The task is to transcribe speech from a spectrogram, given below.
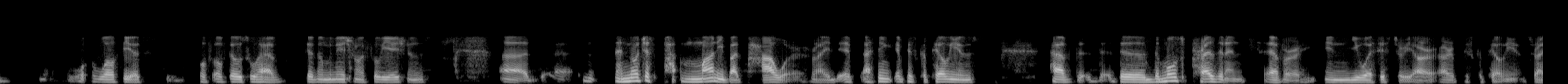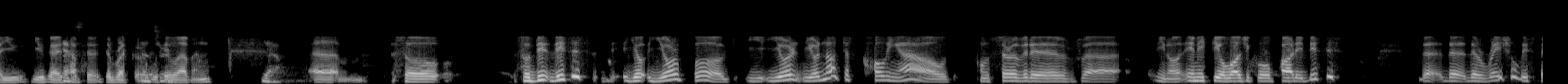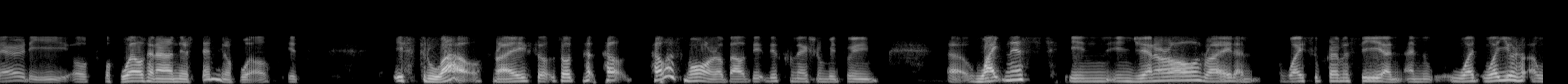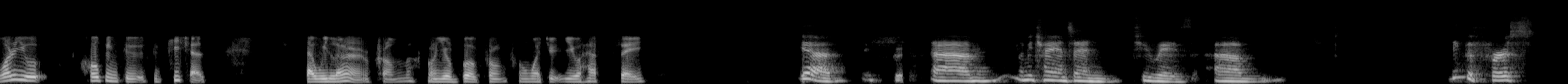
wealthiest of, of those who have denominational affiliations. Uh, and not just money, but power, right? If, I think Episcopalians have the, the, the, most presidents ever in US history are, are Episcopalians, right? You, you guys yes, have the, the record with right. 11. Yeah. Um, so, so th- this is your, your book, you're, you're not just calling out conservative, uh, you know, any theological party. This is the, the, the racial disparity of, of wealth and our understanding of wealth it's is throughout right? So so tell, tell us more about the, this connection between uh, whiteness in in general right and white supremacy and and what what you're what are you hoping to to teach us that we learn from from your book from from what you, you have to say? Yeah. Um, let me try and answer in two ways. Um, I think the first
